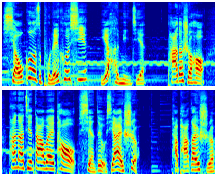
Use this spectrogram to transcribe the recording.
小个子普雷科西也很敏捷，爬的时候他那件大外套显得有些碍事。他爬杆时，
